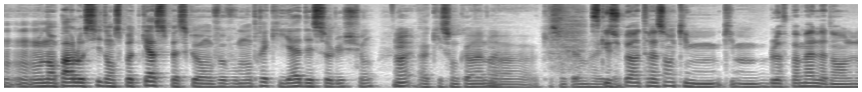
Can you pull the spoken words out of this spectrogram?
on, on en parle aussi dans ce podcast parce qu'on veut vous montrer qu'il y a des solutions Ouais. euh, qui sont quand même Ouais. euh, qui sont quand même Ce qui est super intéressant, qui me, qui me bluffe pas mal là, dans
